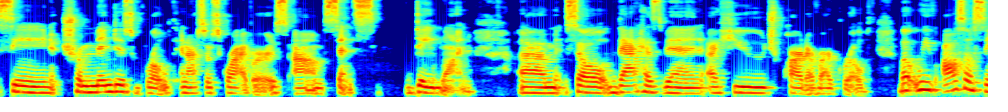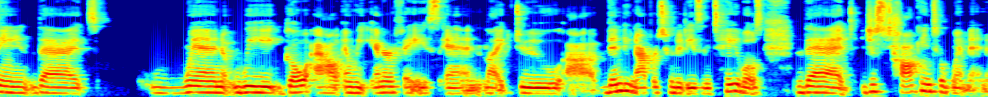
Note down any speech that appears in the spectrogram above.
seen tremendous growth in our subscribers um, since day one. Um, so that has been a huge part of our growth. But we've also seen that when we go out and we interface and like do uh, vending opportunities and tables that just talking to women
